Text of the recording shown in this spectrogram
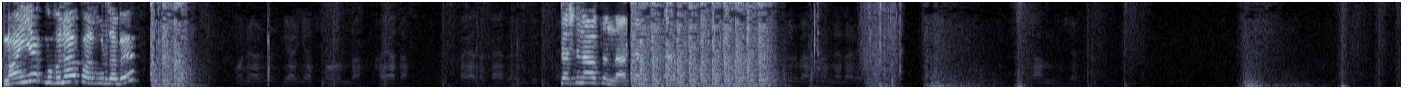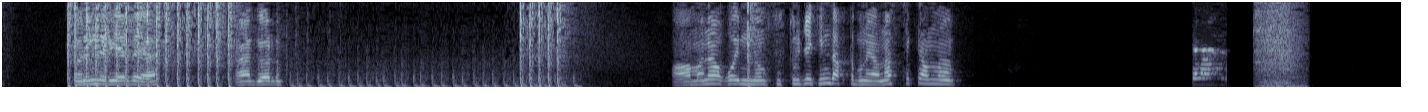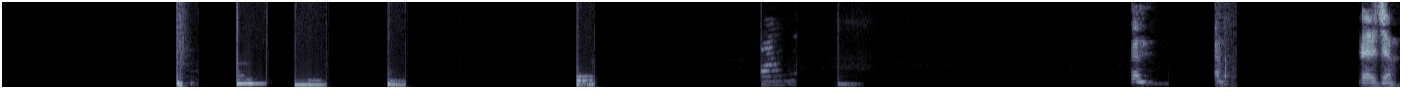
Manyak mı bu ne yapar burada be? Taşın altında arkasında. Önümde bir yerde ya. Ha gördüm. Amına koyayım lan susturucu kim taktı bunu ya? Nasıl çekiyor amına? Vereceğim.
